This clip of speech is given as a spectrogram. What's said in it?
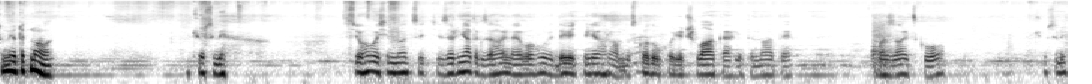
там його так мало. Нічого собі. Всього 18 зерняток загальною вагою 9 мг. До складу входять шлаки, глютинати, базальт, скло. Нічого собі.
